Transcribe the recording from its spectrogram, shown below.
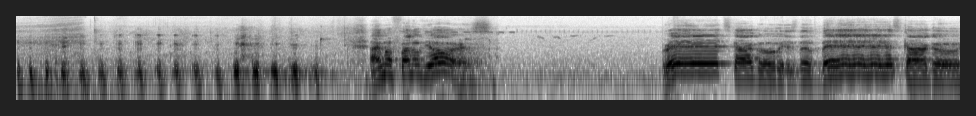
I'm a fan of yours. Red cargo is the best cargo.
